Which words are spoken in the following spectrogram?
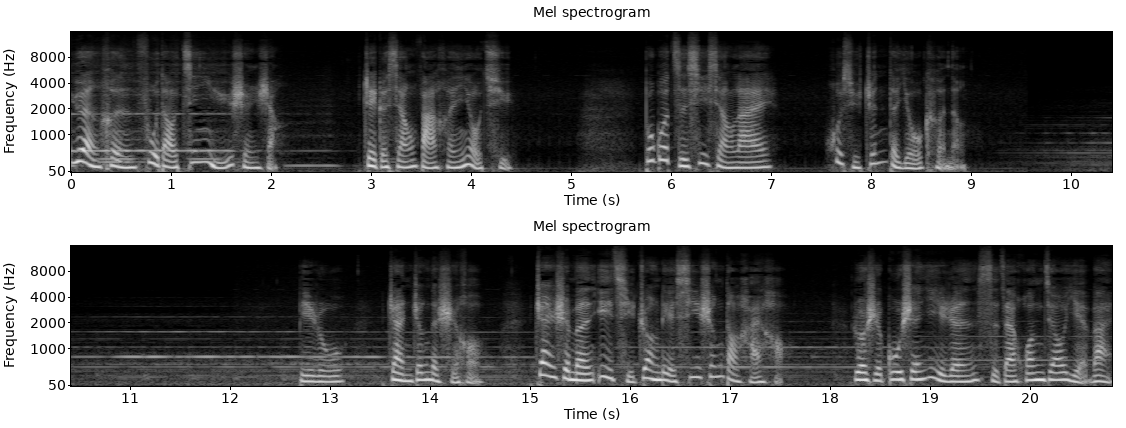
怨恨附到金鱼身上，这个想法很有趣。不过仔细想来，或许真的有可能。比如战争的时候。战士们一起壮烈牺牲倒还好，若是孤身一人死在荒郊野外，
